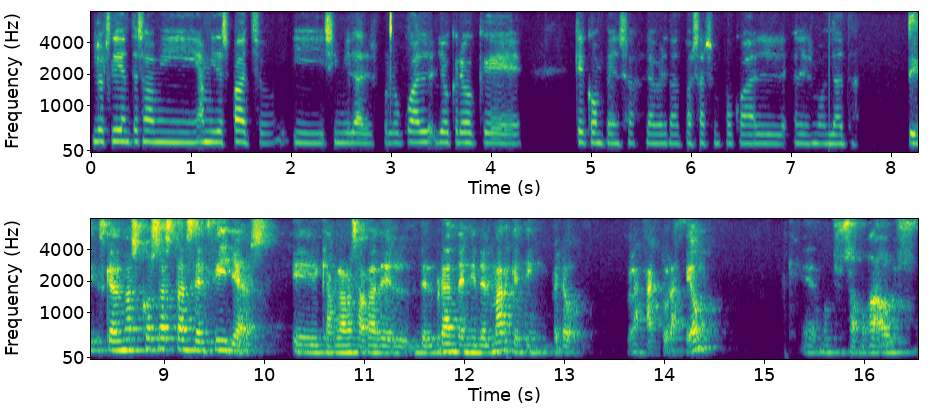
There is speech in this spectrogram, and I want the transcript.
los clientes a mi, a mi despacho y similares, por lo cual yo creo que, que compensa, la verdad, pasarse un poco al, al, Small Data. Sí, es que además cosas tan sencillas, que hablabas ahora del, del branding y del marketing, pero la facturación, eh, muchos abogados,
